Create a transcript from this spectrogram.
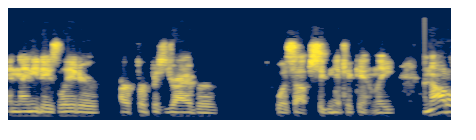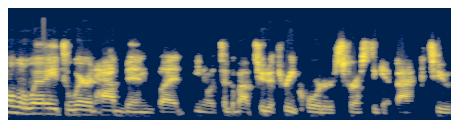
and 90 days later our purpose driver was up significantly not all the way to where it had been but you know it took about two to three quarters for us to get back to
